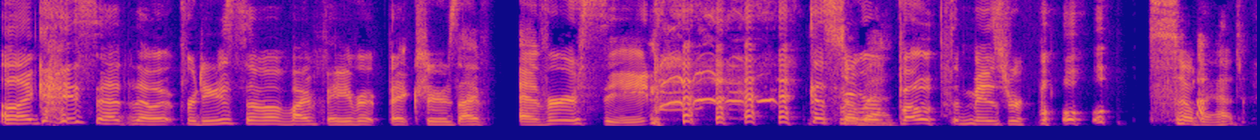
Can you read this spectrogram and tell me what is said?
like I said, though, it produced some of my favorite pictures I've ever seen because So we were bad. both miserable. so bad.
